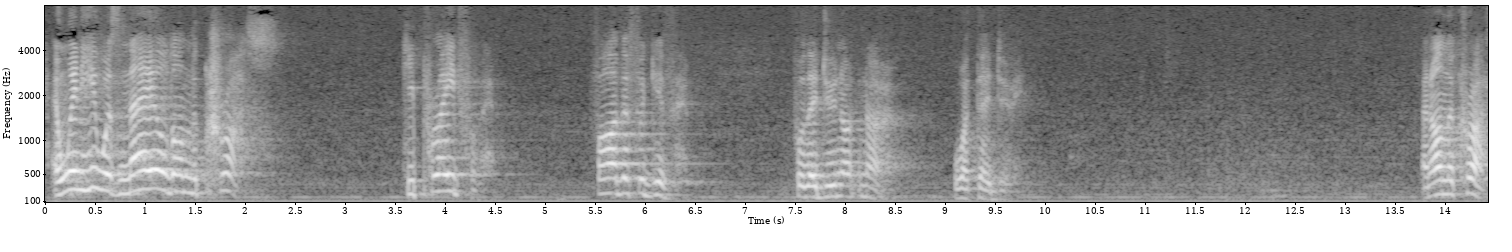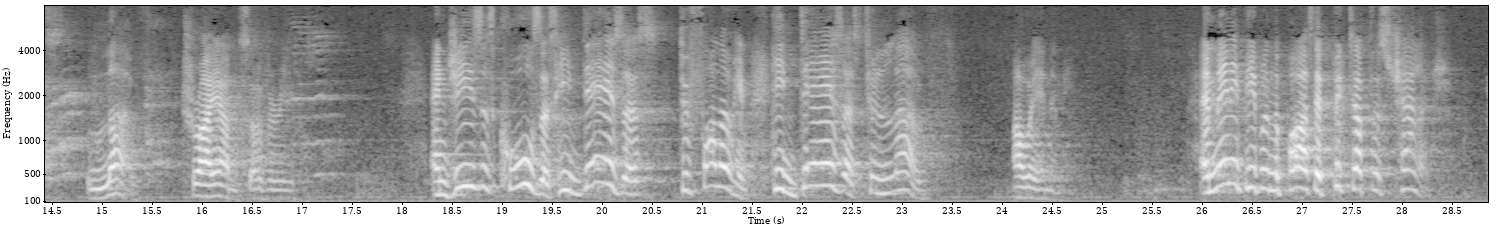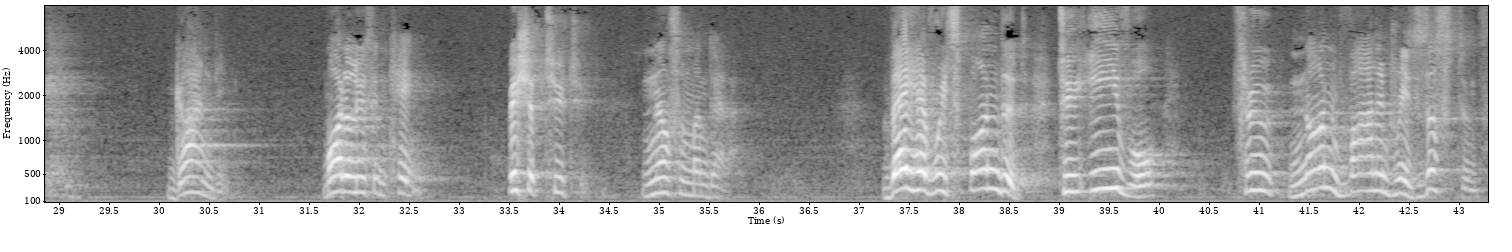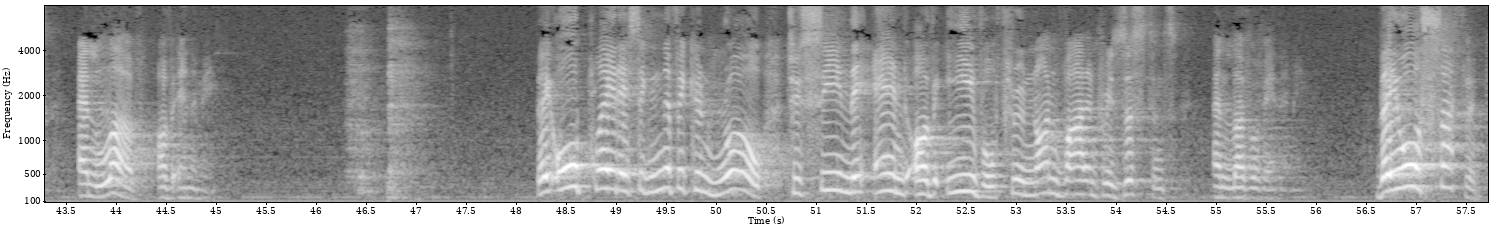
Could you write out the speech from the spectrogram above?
And when he was nailed on the cross, he prayed for them Father, forgive them for they do not know what they're doing. And on the cross, love triumphs over evil. And Jesus calls us, He dares us to follow Him. He dares us to love our enemy. And many people in the past have picked up this challenge. Gandhi, Martin Luther King, Bishop Tutu, Nelson Mandela. They have responded to evil through non-violent resistance and love of enemy. They all played a significant role to seeing the end of evil through non-violent resistance and love of enemy. They all suffered,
